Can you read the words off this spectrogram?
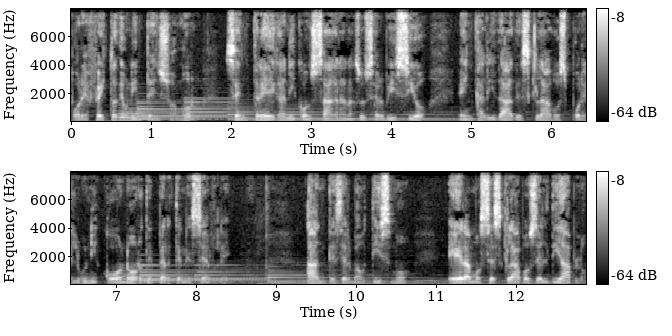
por efecto de un intenso amor, se entregan y consagran a su servicio en calidad de esclavos por el único honor de pertenecerle. Antes del bautismo éramos esclavos del diablo.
